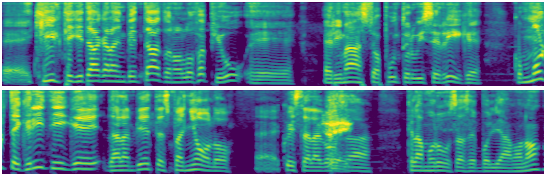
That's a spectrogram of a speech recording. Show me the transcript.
eh, chi il tiki l'ha inventato non lo fa più e è rimasto appunto Luis Enrique con molte critiche dall'ambiente spagnolo, eh, questa è la cosa clamorosa se vogliamo, no?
